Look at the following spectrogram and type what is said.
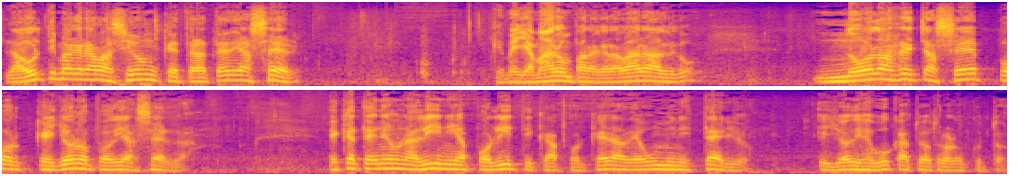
La última grabación que traté de hacer, que me llamaron para grabar algo, no la rechacé porque yo no podía hacerla. Es que tenía una línea política porque era de un ministerio y yo dije, búscate otro locutor.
